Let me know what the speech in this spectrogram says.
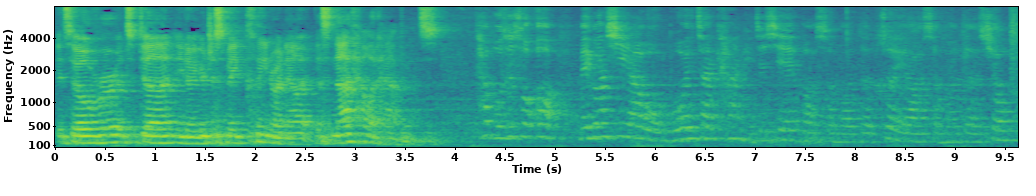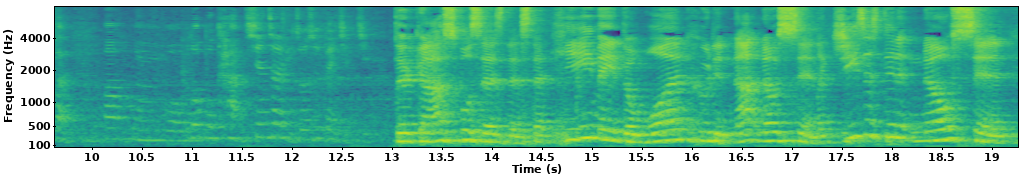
It's over. It's done. You know, you're just made clean right now. That's not how it happens. 他不是说哦没关系啊，我不会再看你这些呃什么的罪啊，什么的羞愧啊，嗯，我都不看。现在你就是被解禁。 The gospel says this that he made the one who did not know sin. Like Jesus didn't know sin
